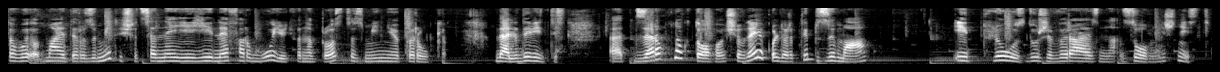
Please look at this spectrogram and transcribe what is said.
То ви маєте розуміти, що це не її не фарбують, вона просто змінює перуки. Далі дивіться, за рахунок того, що в неї кольоротип зима і плюс дуже виразна зовнішність,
